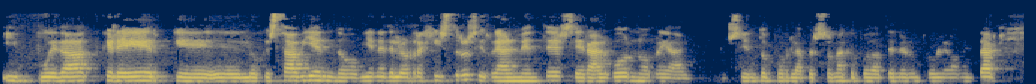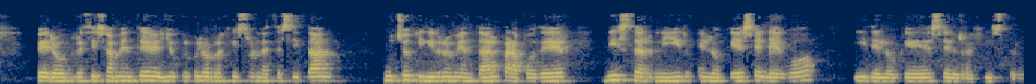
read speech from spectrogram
y pueda creer que lo que está viendo viene de los registros y realmente ser algo no real. Lo siento por la persona que pueda tener un problema mental, pero precisamente yo creo que los registros necesitan mucho equilibrio mental para poder discernir en lo que es el ego y de lo que es el registro.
